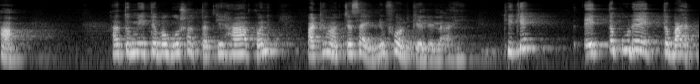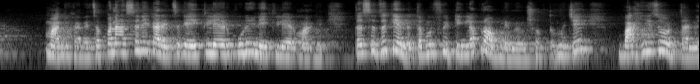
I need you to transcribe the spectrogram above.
हा. हा तुम्ही इथे बघू शकता की हा आपण पाठीमागच्या साईडने फोल्ड केलेला आहे. ठीक आहे? एक तर पुढे एक तर बाहेर मागे करायचं. पण असं नाही करायचं की एक लेअर पुढे आणि एक लेअर मागे. तसं जर केलं तर मग फिटिंगला प्रॉब्लेम येऊ शकतो. म्हणजे बाही जोडताना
